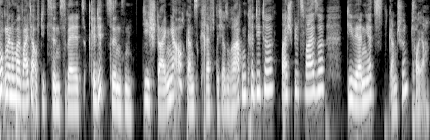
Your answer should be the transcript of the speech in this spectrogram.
Gucken wir nochmal weiter auf die Zinswelt. Kreditzinsen, die steigen ja auch ganz kräftig. Also Ratenkredite beispielsweise, die werden jetzt ganz schön teuer.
